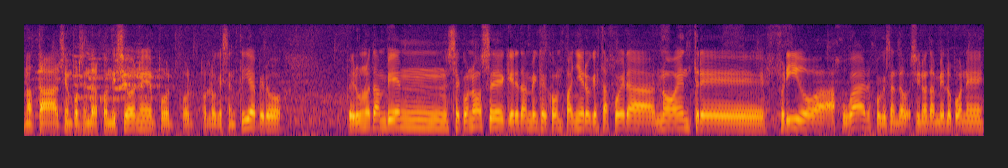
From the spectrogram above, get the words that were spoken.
no estaba al 100% de las condiciones por, por, lo que sentía, pero, pero uno también se conoce, quiere también que el compañero que está afuera no entre frío a, jugar, porque si no también lo pone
